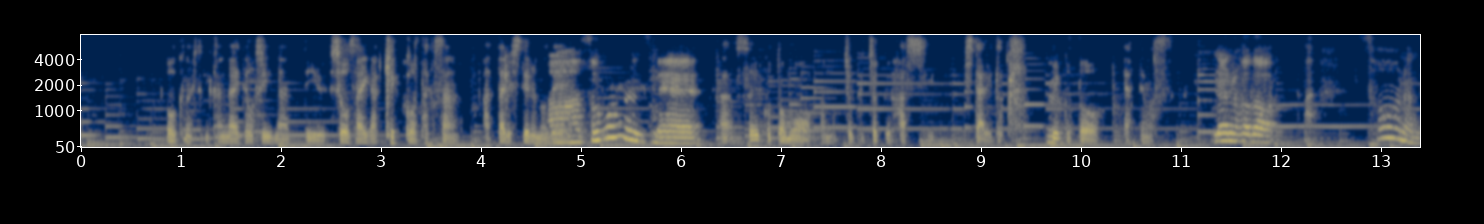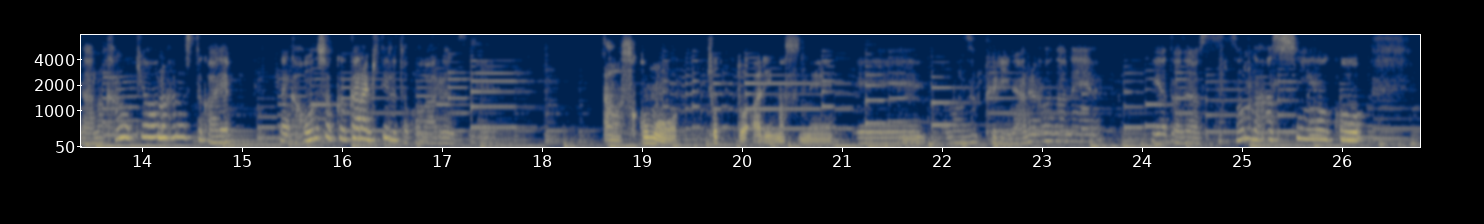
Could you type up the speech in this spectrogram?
多くの人に考えてほしいなっていう詳細が結構たくさんあったりしてるので、ああ、そうなんですね。あそういうこともあのちょくちょく発信したりとか、うんいうことをやってます。なるほど。あそうなんだ。あの環境の話とかで、なんか本職から来てるとこがあるんですね。あそこもちょっとありますね。えー、ものづくり、なるほどね。ありがとうございます。そんな発信をこう、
